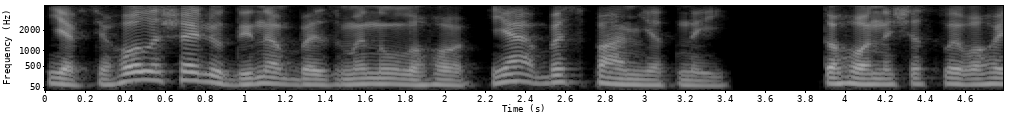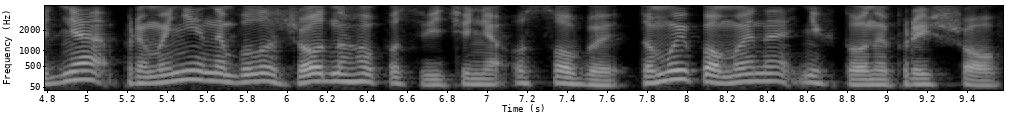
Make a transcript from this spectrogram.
Я всього лише людина без минулого, я безпам'ятний. Того нещасливого дня при мені не було жодного посвідчення особи, тому й по мене ніхто не прийшов.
